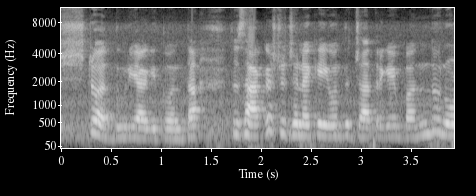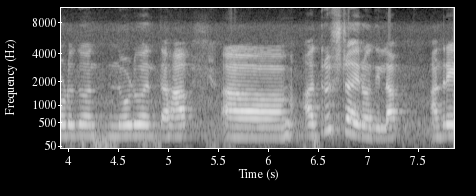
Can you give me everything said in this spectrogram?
ಎಷ್ಟು ಅದ್ಧೂರಿಯಾಗಿತ್ತು ಅಂತ. ಸೊ ಸಾಕಷ್ಟು ಜನಕ್ಕೆ ಈ ಒಂದು ಜಾತ್ರೆಗೆ ಬಂದು ನೋಡೋದು, ನೋಡುವಂತಹ ಅದೃಷ್ಟ ಇರೋದಿಲ್ಲ. ಅಂದರೆ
